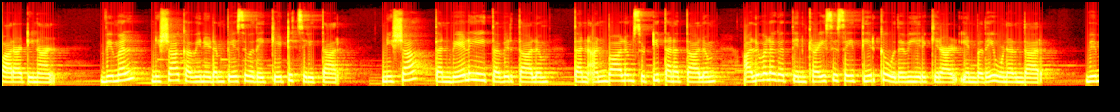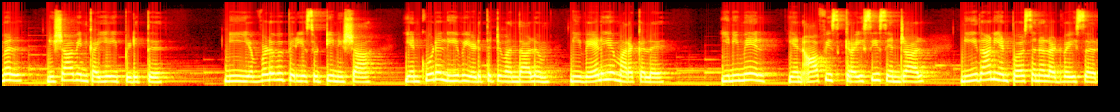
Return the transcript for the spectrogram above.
பாராட்டினாள். விமல் நிஷா கவினிடம் பேசுவதை கேட்டு சிரித்தார். நிஷா தன் வேலையை தவிர்த்தாலும் தன் அன்பாலும் சுட்டித்தனத்தாலும் அலுவலகத்தின் கிரைசிஸை தீர்க்க உதவியிருக்கிறாள் என்பதை உணர்ந்தார். விமல் நிஷாவின் கையை பிடித்து நீ எவ்வளவு பெரிய சுட்டி நிஷா? என் கூட லீவு எடுத்துட்டு வந்தாலும் நீ வேலையை மறக்கல. இனிமேல் என் ஆஃபீஸ் கிரைசிஸ் என்றால் நீதான் என் personal adviser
